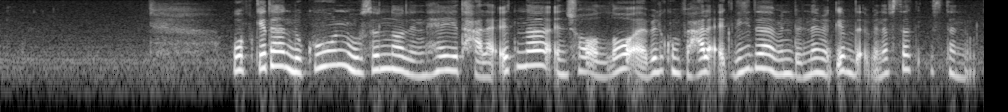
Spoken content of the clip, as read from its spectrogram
وبكده نكون وصلنا لنهاية حلقتنا. إن شاء الله أقابلكم في حلقة جديدة من برنامج ابدأ بنفسك. استنوني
